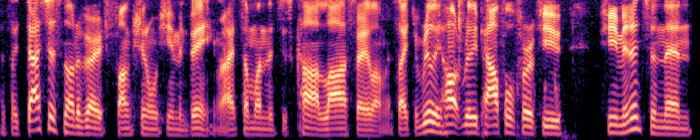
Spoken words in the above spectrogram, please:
It's like that's just not a very functional human being, right? Someone that just can't last very long. It's like you're really hot, really powerful for a few few minutes, and then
